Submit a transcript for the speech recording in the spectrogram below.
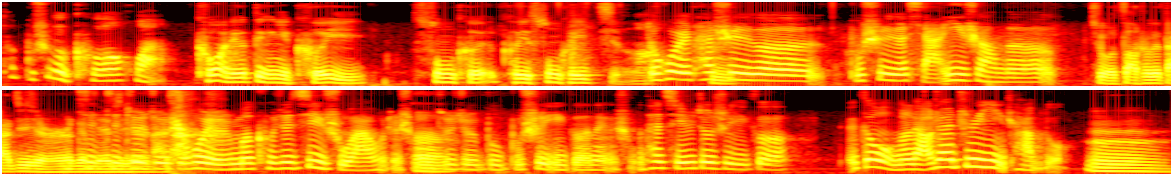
它不是个科幻。科幻这个定义可以松，可可以松，可以紧了。就或者它是一个、不是一个狭义上的。就造出个大机器人，就就就是或者什么科学技术啊，或者什么，嗯就就不不是一个那个什么，它其实就是一个跟我们《聊斋志异》差不多。嗯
